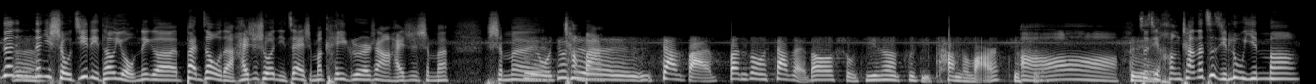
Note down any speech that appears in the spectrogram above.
那嗯那你手机里头有那个伴奏的，还是说你在什么 K 歌上，还是什么什么对我就唱吧？是下把伴奏下载到手机上，自己唱着玩儿，就是，哦，对自己哼唱，那自己录音吗？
